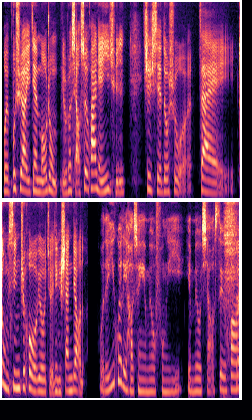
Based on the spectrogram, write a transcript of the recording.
我也不需要一件某种，比如说小碎花连衣裙，这些都是我在动心之后又决定删掉的。我的衣柜里好像也没有风衣，也没有小碎花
